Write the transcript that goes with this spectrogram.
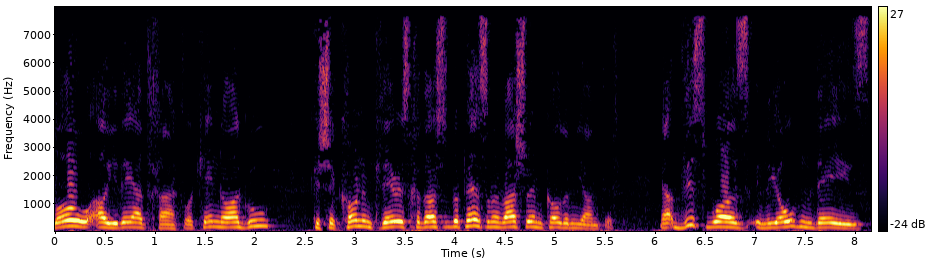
lo al yidei adchak v'kein noagu kishekonim kederes chadoshes bepesam avashrim kodim yantiv. Now this was in the olden days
